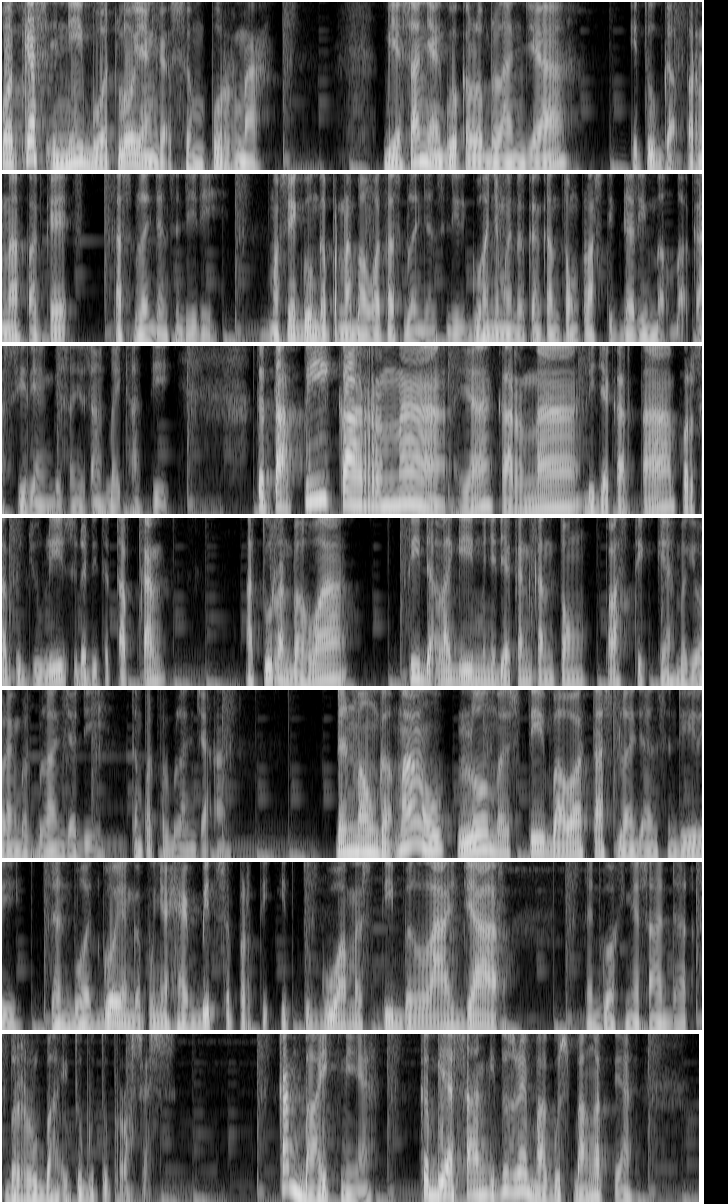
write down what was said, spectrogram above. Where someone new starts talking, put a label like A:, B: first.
A: Podcast ini buat lo yang gak sempurna. Biasanya gue kalau belanja itu gak pernah pakai tas belanjaan sendiri. Maksudnya gue gak pernah bawa tas belanjaan sendiri. Gue hanya mengandalkan kantong plastik dari mbak-mbak kasir yang biasanya sangat baik hati. Tetapi karena ya karena di Jakarta per 1 Juli sudah ditetapkan aturan bahwa tidak lagi menyediakan kantong plastik ya bagi orang yang berbelanja di tempat perbelanjaan. Dan mau nggak mau, lo mesti bawa tas belanjaan sendiri. Dan buat gue yang gak punya habit seperti itu, gue mesti belajar. Dan gue akhirnya sadar, berubah itu butuh proses. Kan baik nih ya, kebiasaan itu sebenarnya bagus banget ya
